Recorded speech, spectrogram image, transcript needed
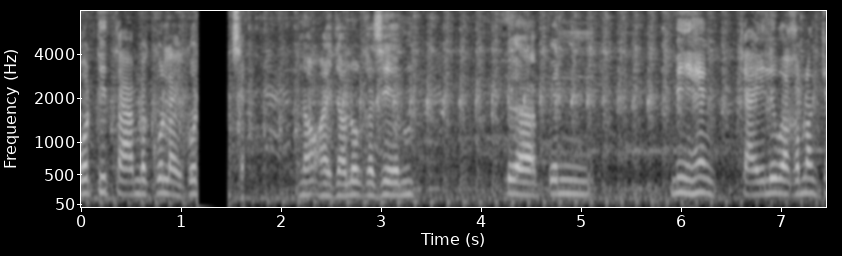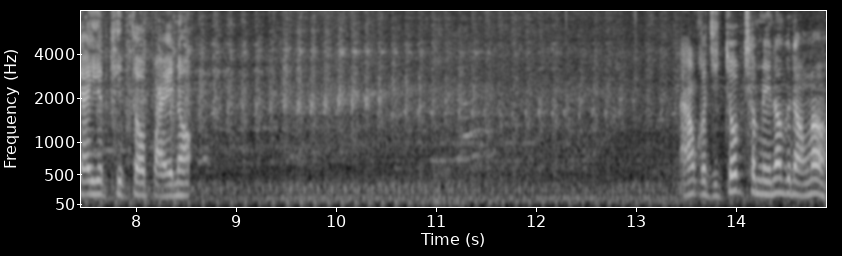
กดติดตามแล้วกดไลค์กดแชร์เนาะให้เท่ารถกระเซมเพื่อเป็นมีแห่งใจหรือว่ากำลังใจเฮ็ดคลิปต่อไปเนาะ เอาก็สิจบชำนี้เนาะพี่น้องเนาะ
